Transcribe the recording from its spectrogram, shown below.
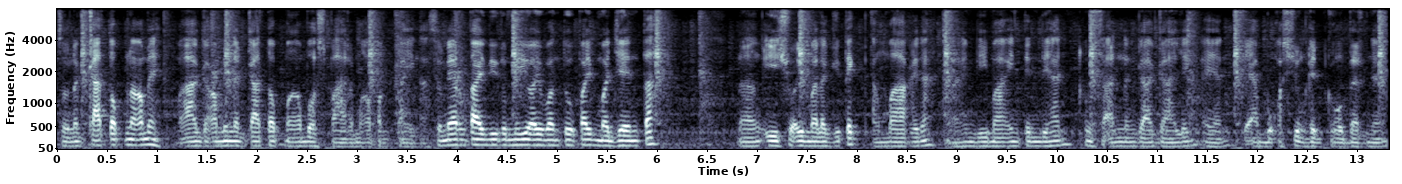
So nag-cut off na kami. Maaga kami nag-cut off mga boss para makapagpahinga. So meron tayo dito MIUI 125 Magenta na ang issue ay malagitik ang makina na hindi maintindihan kung saan nanggagaling. Ayan, kaya bukas yung head cover niyan.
